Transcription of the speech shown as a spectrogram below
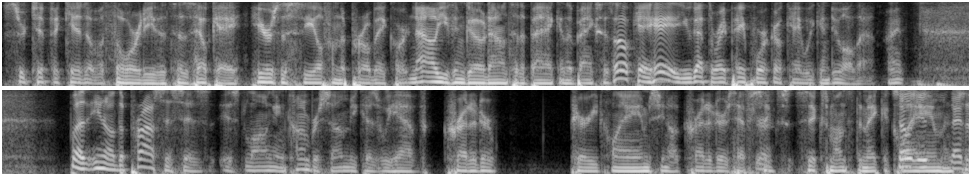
certificate of authority that says, okay, here's the seal from the probate court. Now you can go down to the bank, and the bank says, okay, hey, you got the right paperwork. Okay, we can do all that, right? But you know the process is is long and cumbersome because we have creditor period claims. You know, creditors have sure. six six months to make a claim. So that so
